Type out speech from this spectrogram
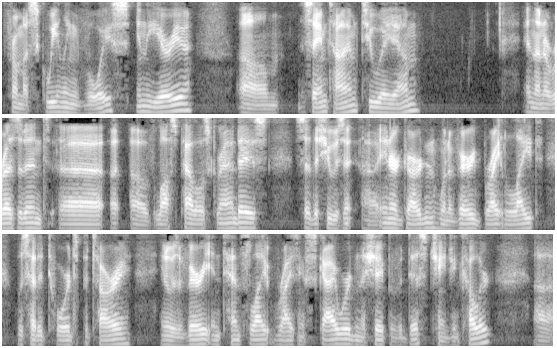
from a squealing voice in the area. Um, the same time, 2 a.m. And then a resident uh, of Los Palos Grandes said that she was uh, in her garden when a very bright light was headed towards Petare, and it was a very intense light rising skyward in the shape of a disc, changing color uh,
